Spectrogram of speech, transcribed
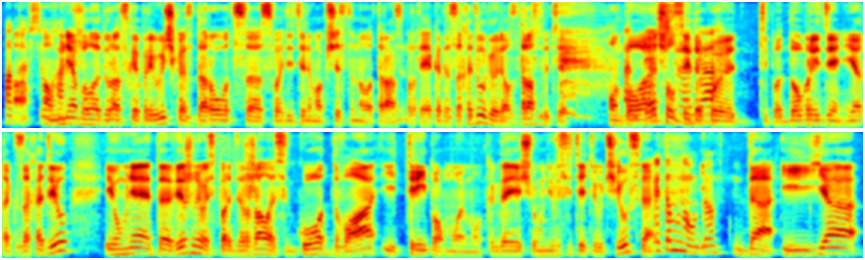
пока, а, всего А у меня была дурацкая привычка здороваться с водителем общественного транспорта. Я когда заходил, говорил «здравствуйте», здравствуйте. Он поворачивался Отлично, и да. такой, типа, добрый день. я так заходил, и у меня эта вежливость продержалась год, два и три, по-моему, когда я еще в университете учился. Это много. Да, и я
